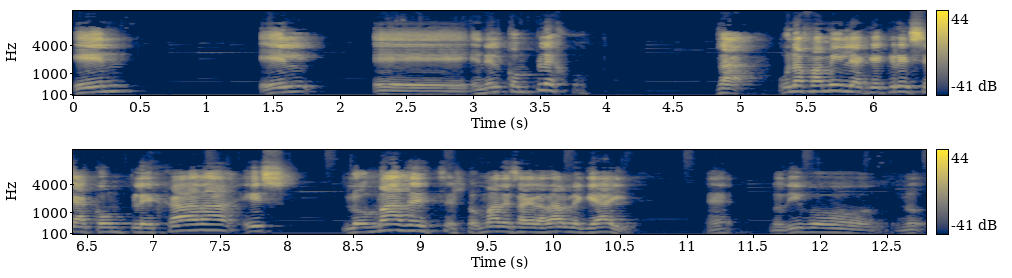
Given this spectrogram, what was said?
en el, eh, en el complejo. O sea, una familia que crece acomplejada es lo más, lo más desagradable que hay. ¿eh? Lo digo, no,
